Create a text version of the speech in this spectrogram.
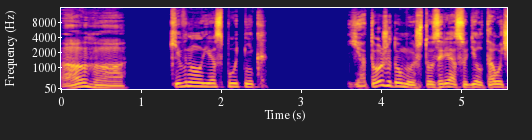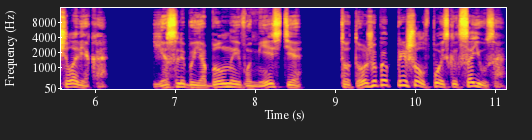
«Ага», — кивнул ее спутник. «Я тоже думаю, что зря судил того человека. Если бы я был на его месте, то тоже бы пришел в поисках союза.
